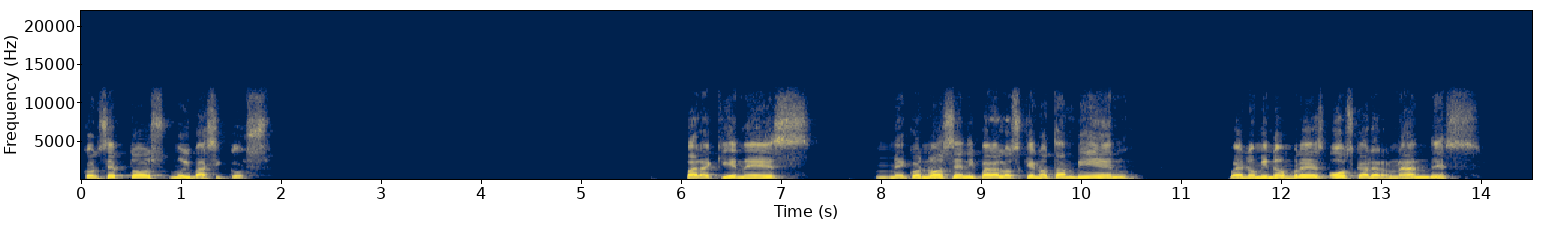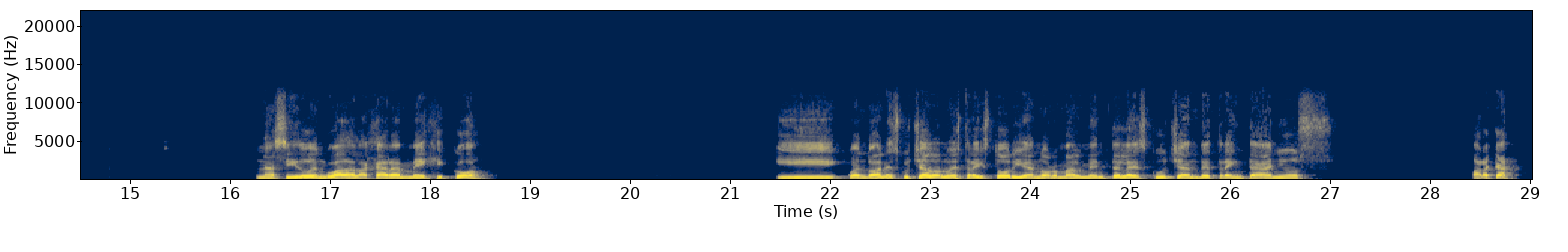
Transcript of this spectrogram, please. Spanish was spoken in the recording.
conceptos muy básicos. Para quienes me conocen y para los que no también, bueno, mi nombre es Oscar Hernández, nacido en Guadalajara, México, y cuando han escuchado nuestra historia, normalmente la escuchan de 30 años para acá.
